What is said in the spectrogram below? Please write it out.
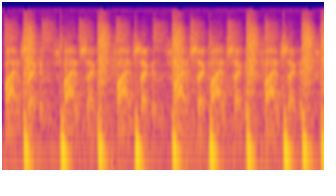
Five seconds, five seconds, five seconds, five seconds, five seconds, five seconds.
